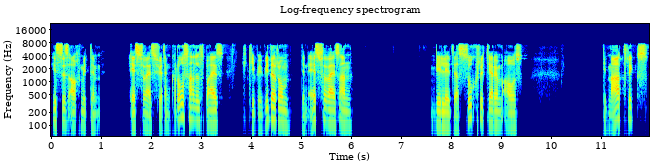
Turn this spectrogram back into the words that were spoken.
ist es auch mit dem S-Verweis für den Großhandelspreis. Ich gebe wiederum den S-Verweis an, wähle das Suchkriterium aus, die Matrix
